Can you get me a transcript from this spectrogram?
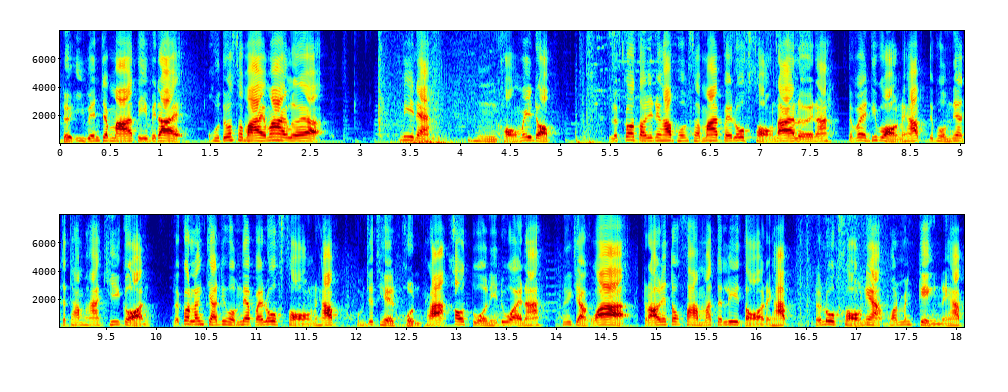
เดี๋ยวอีเวนต์จะมาตีไม่ได้ โอ้โหแต่ว่าสบายมากเลยอะนี่แน่ของไม่ดรอปแล้วก็ตอนนี้นะครับผมสามารถไปโลก 2 ได้เลยนะ แต่ว่าอย่างที่บอกนะครับเดี๋ยวผมเนี่ยจะทำฮาคิก่อน แล้วก็หลังจากที่ผมเนี่ยไปโลก2นะครับผมจะเทรดผลพระเข้าตัวนี้ด้วยนะ เนื่องจากว่าเราเนี่ยต้องฟาร์มมัตเตอรี่ต่อนะครับแล้วโลก2เนี่ยมอนมันเก่งนะครับ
